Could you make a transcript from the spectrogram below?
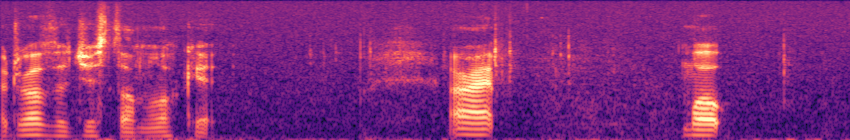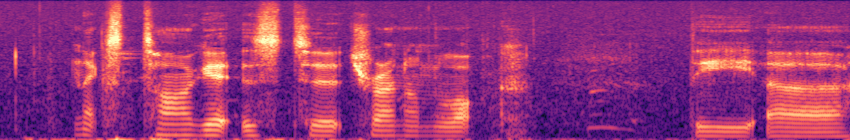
I'd rather just unlock it. Alright. Well, next target is to try and unlock the uh,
